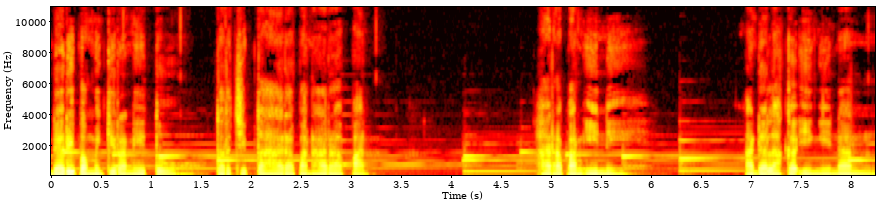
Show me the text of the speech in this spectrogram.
Dari pemikiran itu tercipta harapan-harapan. Harapan ini adalah keinginan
